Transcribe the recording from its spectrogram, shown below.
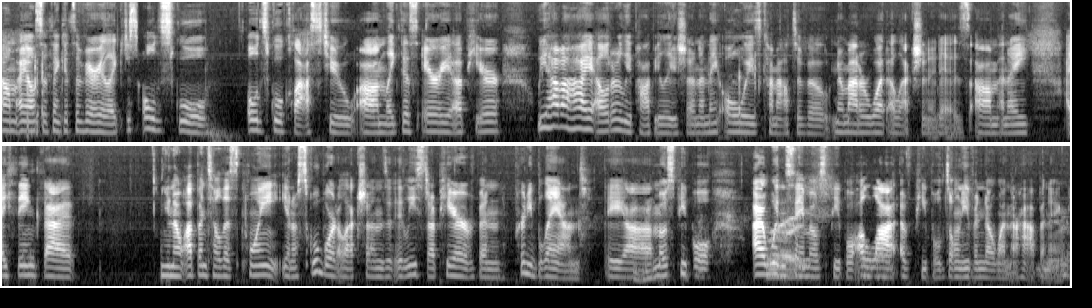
Um, I also think it's a very like just old school old school class too. Um, like this area up here, we have a high elderly population, and they always come out to vote, no matter what election it is. Um, and I, I think that, you know, up until this point, you know, school board elections, at least up here, have been pretty bland. They, uh, mm-hmm. most people, I wouldn't right. say most people, a lot of people don't even know when they're happening.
